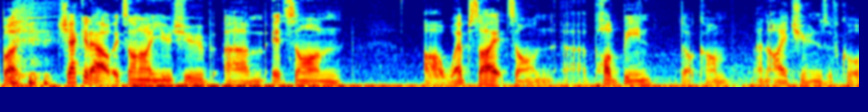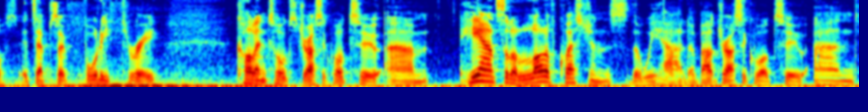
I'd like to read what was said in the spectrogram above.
But check it out. It's on our YouTube. Um, it's on our website. It's on uh, podbean.com and iTunes, of course. It's episode 43. Colin talks Jurassic World 2. Um, he answered a lot of questions that we had about Jurassic World 2 and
